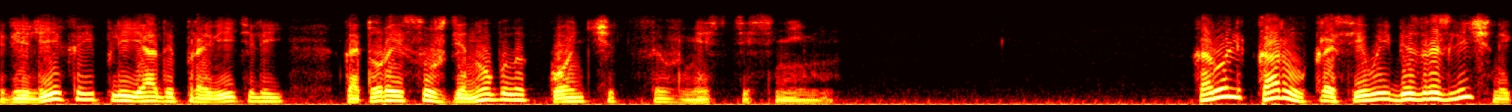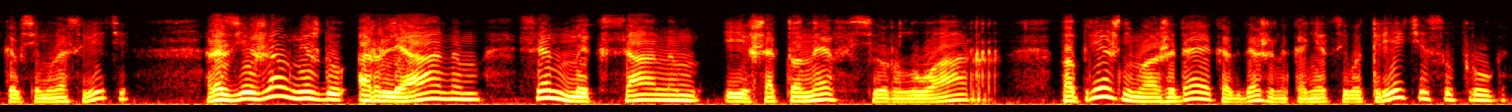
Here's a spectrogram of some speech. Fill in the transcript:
великой плеяды правителей, которой суждено было кончиться вместе с ним. Король Карл Красивый, безразличный ко всему на свете, разъезжал между Орлеаном, Сен-Мексаном и Шатонеф-сюр-Луар, по-прежнему ожидая, когда же, наконец, его третья супруга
